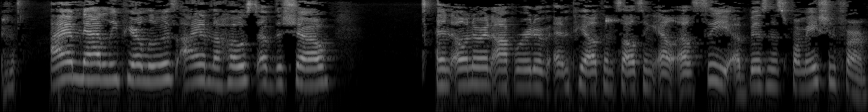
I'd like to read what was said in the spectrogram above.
I am Natalie Pierre Lewis. I am the host of the show and owner and operator of NPL Consulting LLC, a business formation firm.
